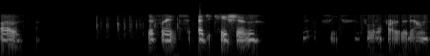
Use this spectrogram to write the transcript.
of different education. Let's see, it's a little farther down.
